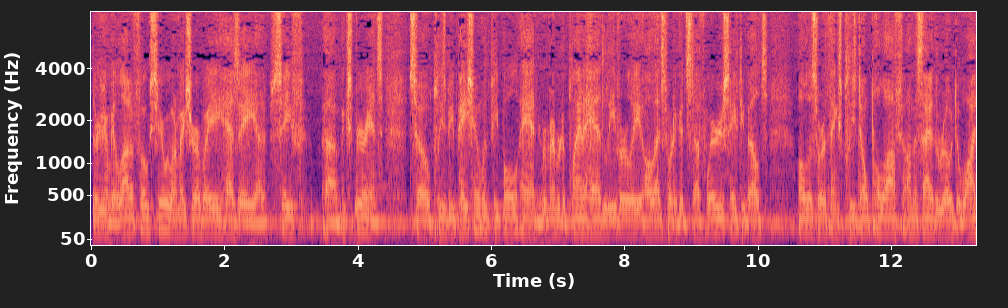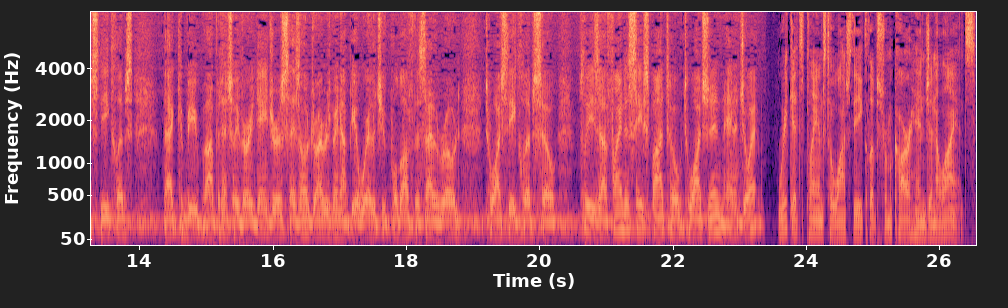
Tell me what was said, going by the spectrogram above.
There are going to be a lot of folks here. We want to make sure everybody has a uh, safe um, experience. So please be patient with people and remember to plan ahead, leave early, all that sort of good stuff. Wear your safety belts, all those sort of things. Please don't pull off on the side of the road to watch the eclipse. That could be uh, potentially very dangerous, as other drivers may not be aware that you've pulled off the side of the road to watch the eclipse. So please uh, find a safe spot to, to watch it in and enjoy it. Ricketts plans to watch the eclipse from Carhenge and Alliance.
